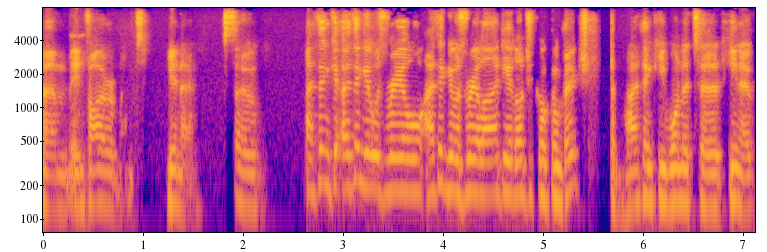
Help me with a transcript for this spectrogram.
um, environment, you know. So. I think I think it was real. I think it was real ideological conviction. I think he wanted to, you know,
